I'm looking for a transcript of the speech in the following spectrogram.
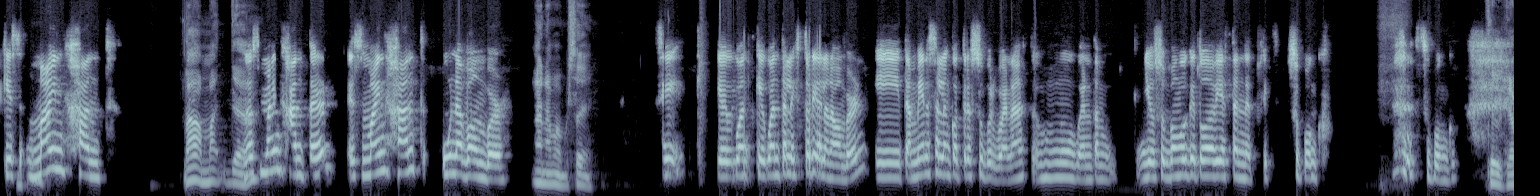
que es Mindhunt. Ah, No es Mindhunter, es Mindhunt, una bomber. Ah, una bomber, sí. Sí, que, cuenta la historia de la Number y también esa la encontré súper buena, muy buena. Yo supongo que todavía está en Netflix, supongo. supongo. Sí, que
